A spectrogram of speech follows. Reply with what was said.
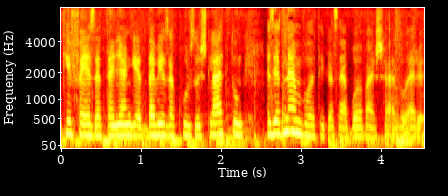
kifejezetten gyenge devizakurzus láttunk, ezért nem volt igazából vásárlóerő.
